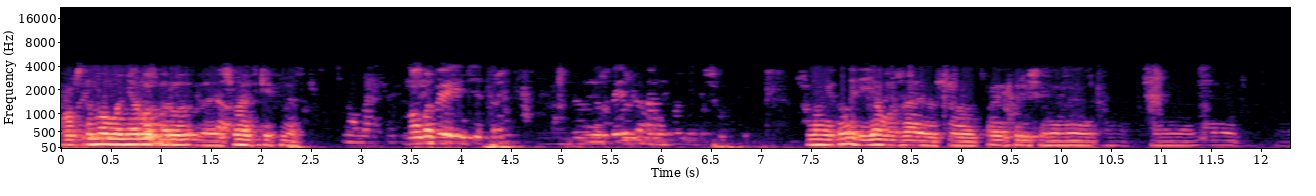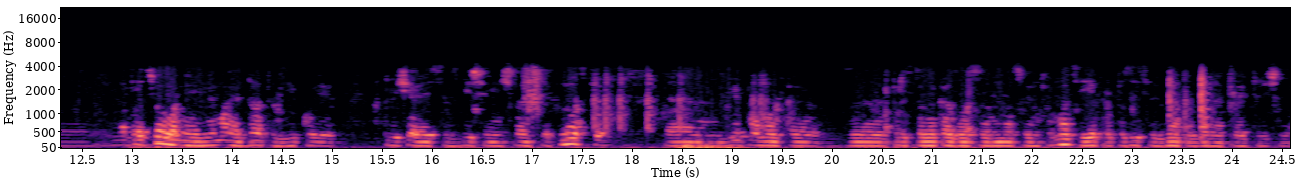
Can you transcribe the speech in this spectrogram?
Про встановлення розміру е, членських внесків. Номер. Номер 33. Ну, здається, там де 36. Шановні колеги, я вважаю, що проєкт рішення не, не, не напрацьований, немає дати, з якої включається збільшення членських внесків. Е, Є помилка з представника засобів масової інформації, є пропозиція зняти даний проєкт рішення.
